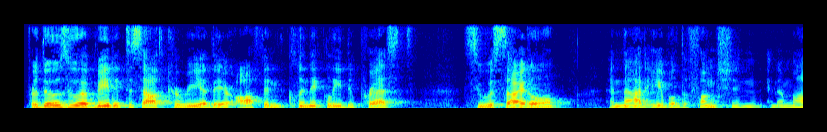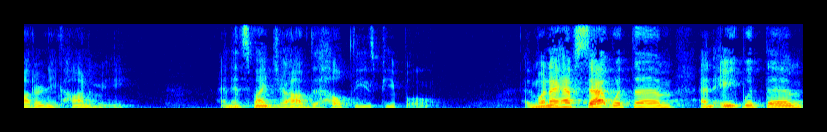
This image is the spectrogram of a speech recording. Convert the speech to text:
For those who have made it to South Korea, they are often clinically depressed, suicidal, and not able to function in a modern economy. And it's my job to help these people. And when I have sat with them and ate with them,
